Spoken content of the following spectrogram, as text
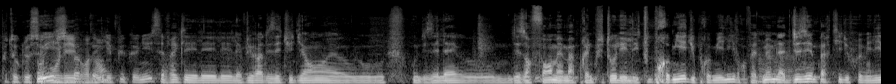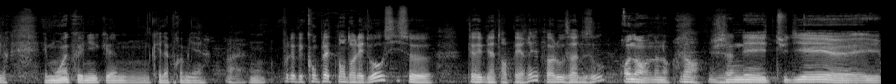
plutôt que le second Oui, livre, pas, non il est plus connu. C'est vrai que les, les, les- la plupart des étudiants euh, ou, ou des élèves ou des enfants même apprennent plutôt les, les tout premiers du premier livre. En fait, même la deuxième partie du premier livre est moins connue que, que la première. Ouais. Mm. Vous l'avez complètement dans les doigts aussi, ce clavier bien tempéré, Paolo Zanzu Oh non, non, non. Non. J'en ai étudié euh,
